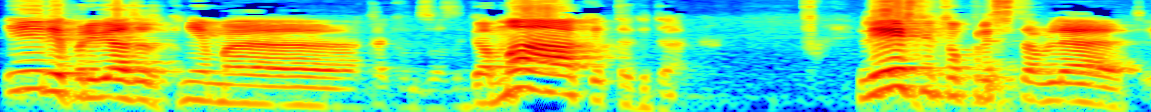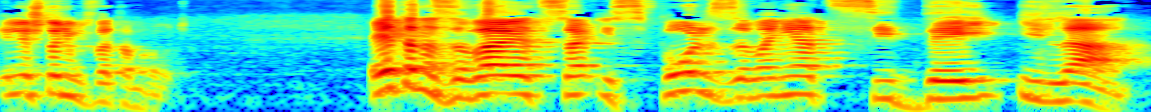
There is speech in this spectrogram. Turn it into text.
или привязывают к ним, э, как он называется, гамак и так далее. Лестницу представляют, или что-нибудь в этом роде. Это называется использование цидей ила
